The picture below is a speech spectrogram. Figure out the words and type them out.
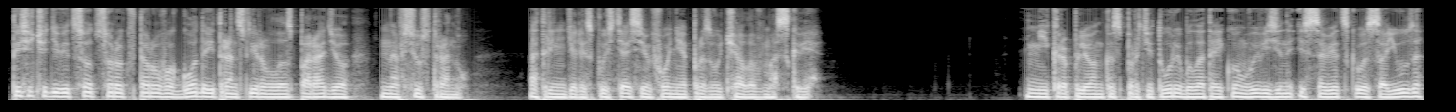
1942 года и транслировалась по радио на всю страну. А три недели спустя симфония прозвучала в Москве. Микропленка с партитурой была тайком вывезена из Советского Союза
